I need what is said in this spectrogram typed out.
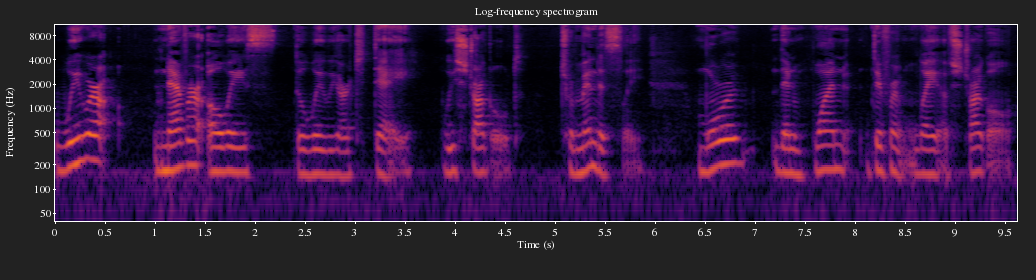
we were never always the way we are today. We struggled tremendously, more than one different way of struggle.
